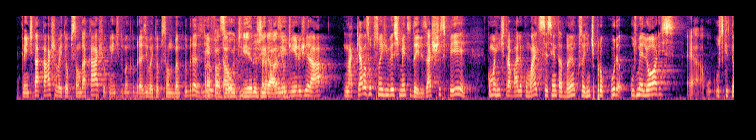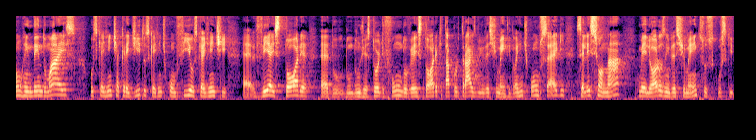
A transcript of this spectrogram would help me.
o cliente da Caixa vai ter opção da Caixa, o cliente do Banco do Brasil vai ter opção do Banco do Brasil. Para fazer o dinheiro girar. Para fazer ali. o dinheiro girar naquelas opções de investimento deles. A XP, como a gente trabalha com mais de 60 bancos, a gente procura os melhores é, os que estão rendendo mais, os que a gente acredita, os que a gente confia, os que a gente é, vê a história é, do, do, de um gestor de fundo, vê a história que está por trás do investimento. Então a gente consegue selecionar melhor os investimentos, os, os, que,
